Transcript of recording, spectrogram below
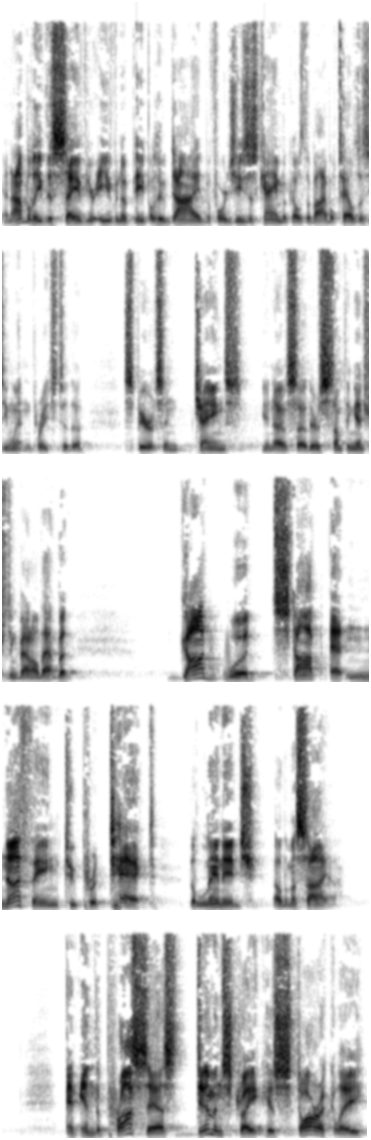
And I believe the Savior even of people who died before Jesus came because the Bible tells us he went and preached to the spirits in chains, you know, so there's something interesting about all that. But God would stop at nothing to protect the lineage of the Messiah and in the process demonstrate historically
